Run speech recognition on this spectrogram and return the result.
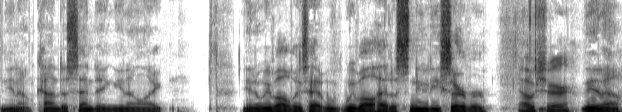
you know, condescending. You know, like you know, we've always had we've all had a snooty server, Oh, sure. you know,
